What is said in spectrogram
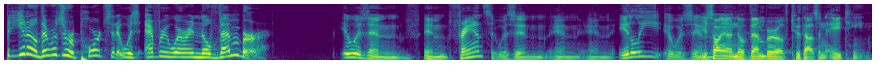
But you know, there was reports that it was everywhere in November. It was in in France. It was in in in Italy. It was in You're talking on November of 2018.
